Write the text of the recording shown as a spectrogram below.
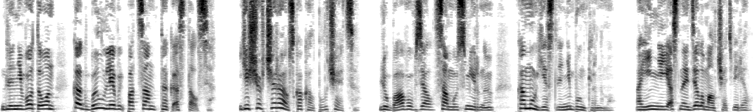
Для него-то он как был левый пацан, так и остался. Еще вчера ускакал, получается. Любаву взял, самую смирную. Кому, если не бункерному? А Инне, ясное дело, молчать велел.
